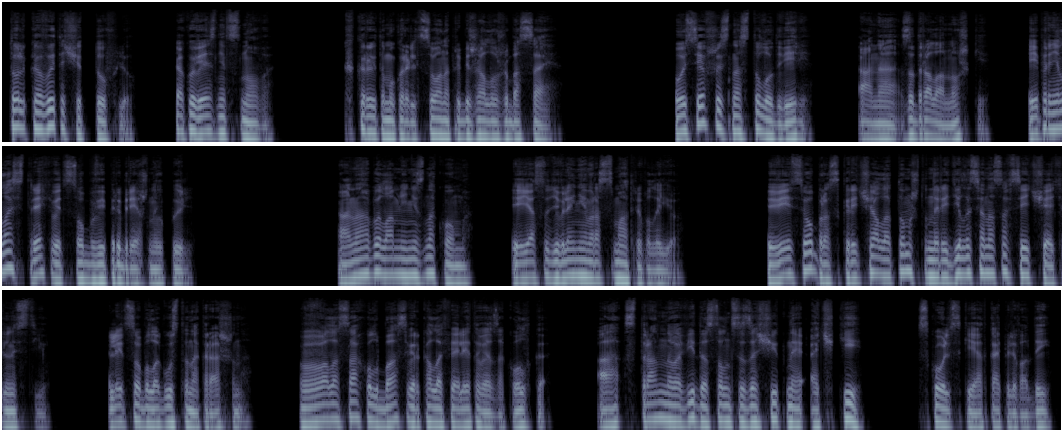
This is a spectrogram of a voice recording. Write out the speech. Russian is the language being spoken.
Только вытащит туфлю, как увязнет снова. К крытому крыльцу она прибежала уже босая. Усевшись на стул у двери, она задрала ножки и принялась стряхивать с обуви прибрежную пыль. Она была мне незнакома, и я с удивлением рассматривал ее. Весь образ кричал о том, что нарядилась она со всей тщательностью. Лицо было густо накрашено, в волосах у лба сверкала фиолетовая заколка, а странного вида солнцезащитные очки, скользкие от капель воды,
